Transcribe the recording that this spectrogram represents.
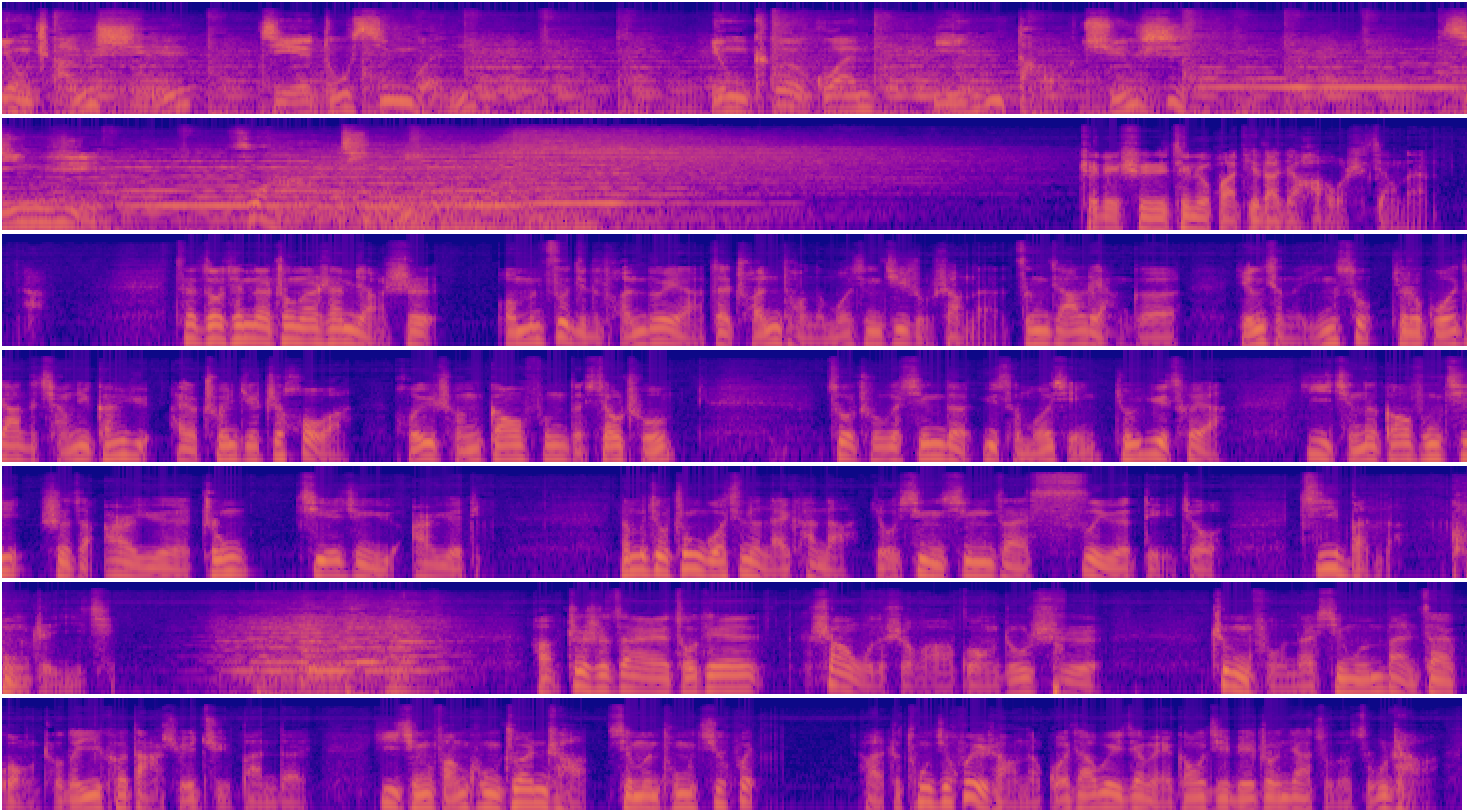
用常识解读新闻，用客观引导趋势。今日话题，这里是今日话题。大家好，我是江南啊。在昨天呢，钟南山表示，我们自己的团队啊，在传统的模型基础上呢，增加两个影响的因素，就是国家的强力干预，还有春节之后啊，回城高峰的消除，做出个新的预测模型，就预测呀。疫情的高峰期是在二月中，接近于二月底。那么就中国现在来看呢，有信心在四月底就基本的控制疫情。好，这是在昨天上午的时候啊，广州市政府呢新闻办在广州的医科大学举办的疫情防控专场新闻通气会。啊，这通气会上呢，国家卫健委高级别专家组的组长、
